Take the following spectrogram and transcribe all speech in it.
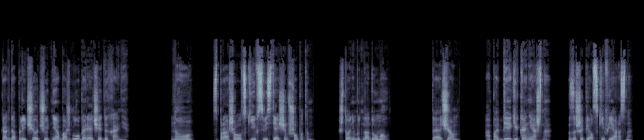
когда плечо чуть не обожгло горячее дыхание. «Ну?» — спрашивал Скиф свистящим шепотом. «Что-нибудь надумал?» «Ты о чем?» «О побеге, конечно!» — зашипел Скиф яростно.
